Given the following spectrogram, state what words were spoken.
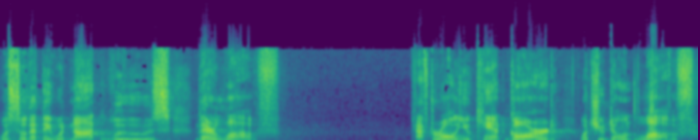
was so that they would not lose their love. After all, you can't guard what you don't love.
